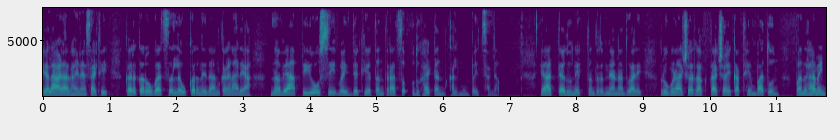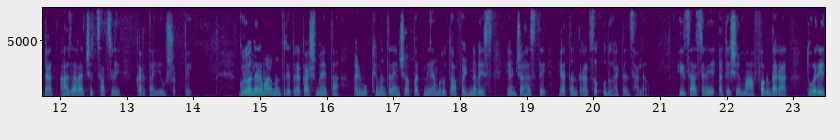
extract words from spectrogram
याला आळा घालण्यासाठी कर्करोगाचं लवकर निदान करणाऱ्या नव्या पीओसी वैद्यकीय तंत्राचं उद्घाटन काल मुंबईत झालं. या अत्याधुनिक तंत्रज्ञानाद्वारे रुग्णाच्या रक्ताच्या एका थेंबातून पंधरा मिनिटात आजाराची चाचणी करता येऊ शकते. गृहनिर्माण मंत्री प्रकाश मेहता आणि मुख्यमंत्र्यांच्या पत्नी अमृता फडणवीस यांच्या हस्ते या तंत्राचं उद्घाटन झालं. ही चाचणी अतिशय माफक दरात त्वरित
